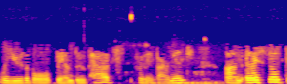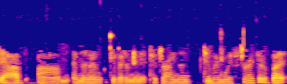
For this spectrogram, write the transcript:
reusable bamboo pads for the environment. Um, and I still dab, um, and then I give it a minute to dry and then do my moisturizer. But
